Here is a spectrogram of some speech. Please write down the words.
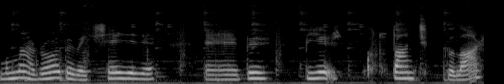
Bunlar rol bebek şeyleri e, bir, bir kutudan çıktılar.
